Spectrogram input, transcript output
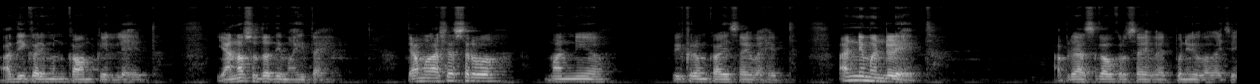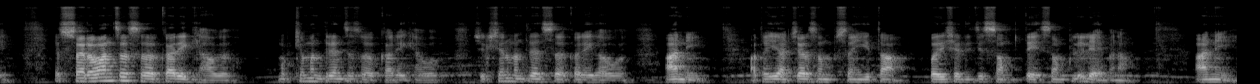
अधिकारी म्हणून काम केलेले आहेत. यांनासुद्धा ते माहीत आहे. त्यामुळे अशा सर्व माननीय विक्रम काळे साहेब आहेत. अन्य मंडळी आहेत. आपले आसगावकर साहेब आहेत पुणे विभागाचे. या सर्वांचं सहकार्य घ्यावं. मुख्यमंत्र्यांचं सहकार्य घ्यावं. शिक्षण मंत्र्यांचं सहकार्य घ्यावं. आणि आता ही आचारसं संहिता परिषदेची संपते संपलेली आहे म्हणा. आणि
